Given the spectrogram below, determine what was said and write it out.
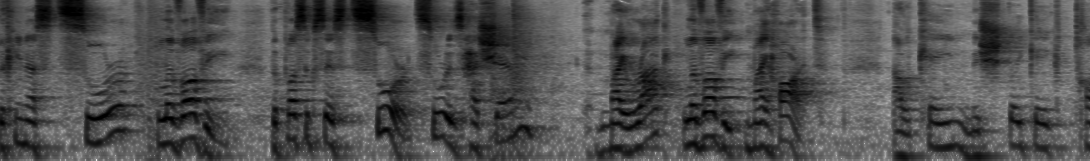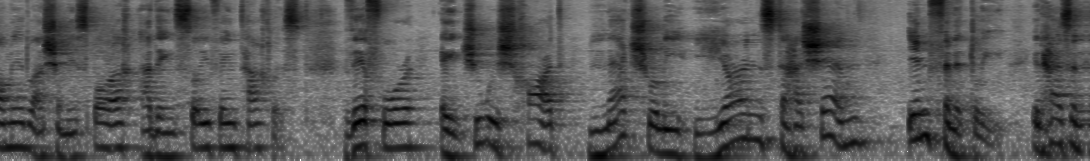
bechinas tzur levavi. The pasuk says tzur. Tzur is Hashem, my rock, levavi, my heart. Al kein mishtoikek tomid lashem yisborach adein soifein tachlis. Therefore, a Jewish heart naturally yearns to Hashem infinitely. It has an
